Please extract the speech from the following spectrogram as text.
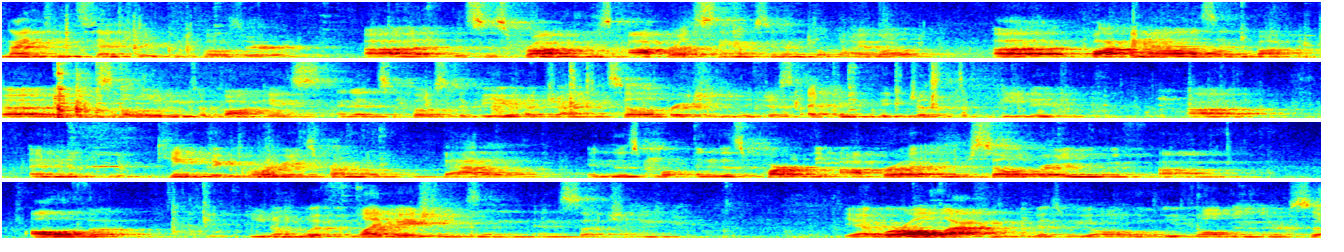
19th century composer. Uh, this is from his opera Samson and Delilah. Uh, Bacchanal is in Bac- uh, it's alluding to Bacchus, and it's supposed to be a giant celebration. They just, I think they just defeated uh, and came victorious from a battle in this in this part of the opera, and they're celebrating with um, all of the, you know, with libations and, and such. And yeah, we're all laughing because we all we've all been there. So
